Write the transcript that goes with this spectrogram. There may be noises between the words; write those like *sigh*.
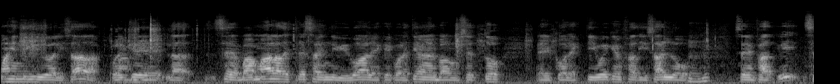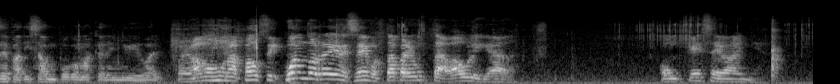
más individualizada, porque la- se va más a las destrezas individuales que colectivas. En el baloncesto, el colectivo hay que enfatizarlo, se, enfati- se enfatiza un poco más que el individual. Pues vamos a una pausa y cuando regresemos, esta pregunta va obligada. ¿Con qué se baña?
